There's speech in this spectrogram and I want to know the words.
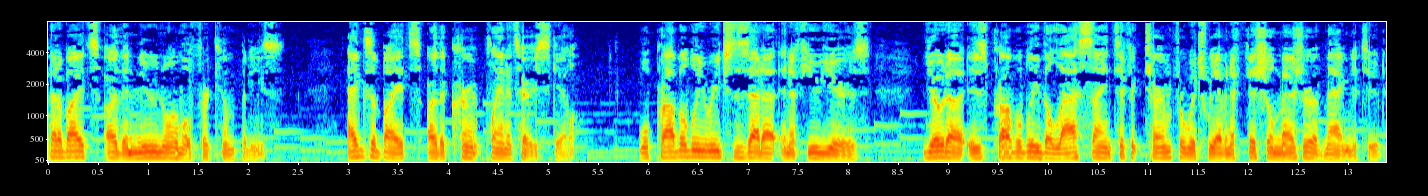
Petabytes are the new normal for companies. Exabytes are the current planetary scale We'll probably reach zetta in a few years. Yotta is probably the last scientific term for which we have an official measure of magnitude.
